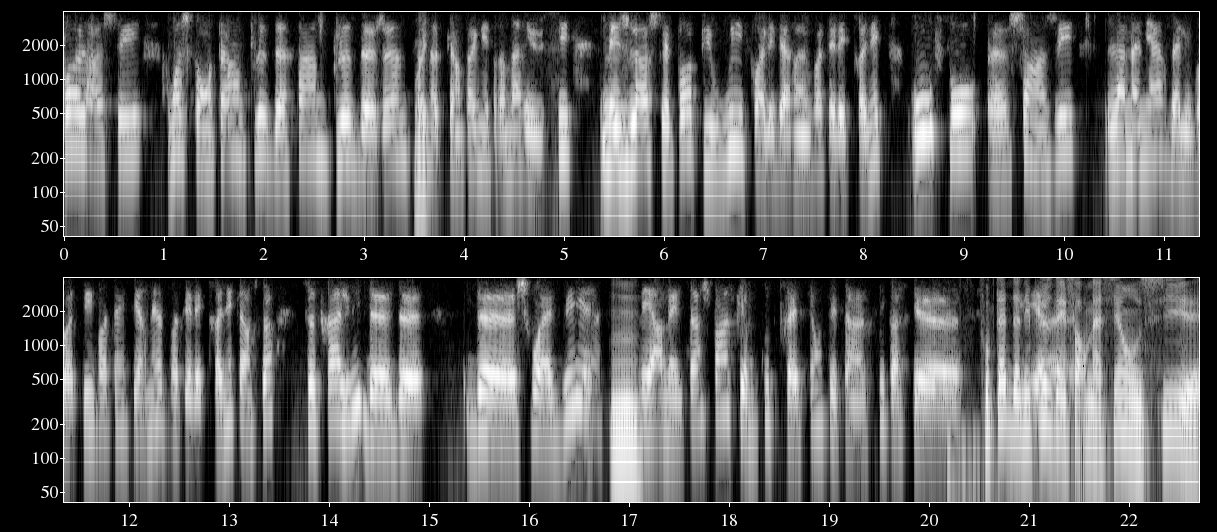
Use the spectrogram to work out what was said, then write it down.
pas lâcher. Moi je suis contente, plus de femmes, plus de jeunes. Ça, Oui. notre campagne est vraiment réussie, mais je lâcherai pas. Puis oui, il faut aller vers un vote électronique ou il faut euh, changer la manière d'aller voter, vote internet, vote électronique. En tout cas, ce sera à lui de, de de choisir, Hmm. mais en même temps, je pense qu'il y a beaucoup de pression ces temps-ci parce que faut peut-être donner plus euh, d'informations aussi euh,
